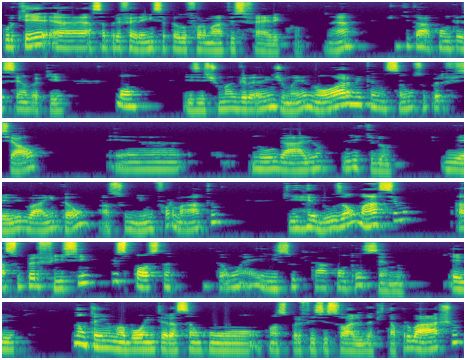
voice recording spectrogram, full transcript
por que uh, essa preferência pelo formato esférico? Né? O que está acontecendo aqui? Bom, existe uma grande, uma enorme tensão superficial é, no galho líquido. E ele vai, então, assumir um formato que reduz ao máximo a superfície exposta. Então, é isso que está acontecendo. Ele não tem uma boa interação com, com a superfície sólida que está por baixo,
